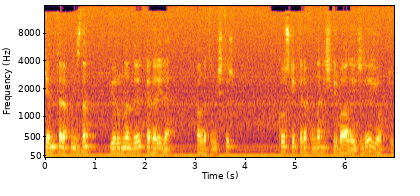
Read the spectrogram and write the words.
kendi tarafımızdan yorumlandığı kadarıyla anlatılmıştır. COSGAP tarafından hiçbir bağlayıcılığı yoktur.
